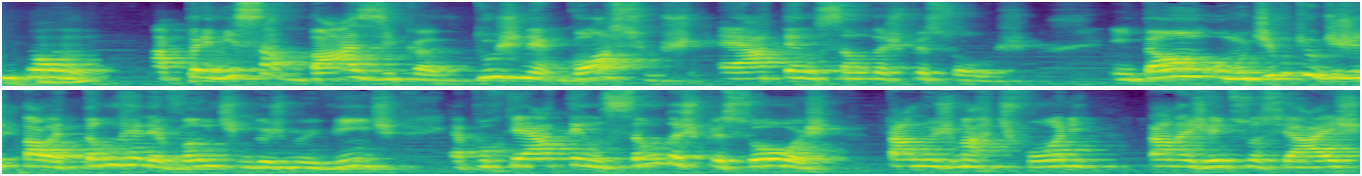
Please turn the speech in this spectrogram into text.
Então, a premissa básica dos negócios é a atenção das pessoas. Então, o motivo que o digital é tão relevante em 2020 é porque a atenção das pessoas está no smartphone, está nas redes sociais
